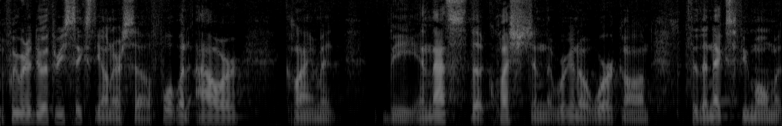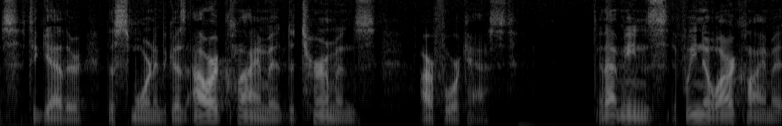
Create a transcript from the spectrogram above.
If we were to do a 360 on ourselves, what would our climate be? And that's the question that we're going to work on through the next few moments together this morning because our climate determines our forecast. And that means if we know our climate,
